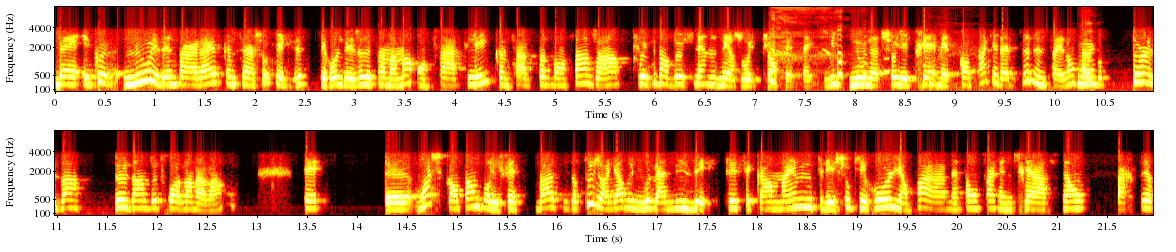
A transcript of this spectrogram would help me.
Ben, écoute, nous, Eden Paradise, comme c'est un show qui existe, qui roule déjà depuis un moment, on se fait appeler, comme ça n'a pas de bon sens, genre, pouvez-vous dans deux semaines venir jouer? Puis on fait, ben, oui, nous, notre show, il est prêt. Mais tu comprends que d'habitude, une saison, ça dure deux ans, deux ans, deux, trois ans d'avance. Fait euh, moi, je suis contente pour les festivals. C'est surtout, je regarde au niveau de la musique. Tu sais, c'est quand même, c'est des shows qui roulent. Ils n'ont pas à, mettons, faire une création, partir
